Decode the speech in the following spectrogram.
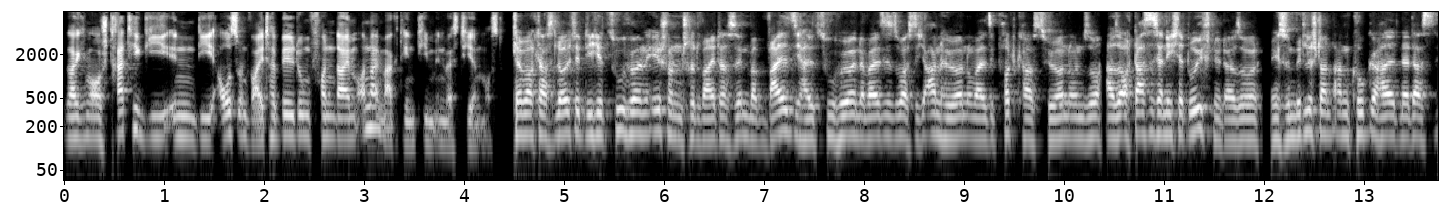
sage ich mal auch Strategie in die Aus- und Weiterbildung von deinem Online-Marketing-Team investieren musst. Ich glaube auch, dass Leute, die hier zuhören, eh schon einen Schritt weiter sind, weil sie halt zuhören, weil sie sowas sich anhören und weil sie Podcasts hören und so. Also auch das ist ja nicht der Durchschnitt. Also wenn ich so einen Mittelstand angucke, halt, ne, dass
